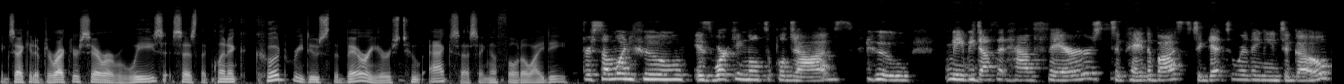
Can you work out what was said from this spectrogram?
Executive Director Sarah Ruiz says the clinic could reduce the barriers to accessing a photo ID. For someone who is working multiple jobs, who maybe doesn't have fares to pay the bus to get to where they need to go,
